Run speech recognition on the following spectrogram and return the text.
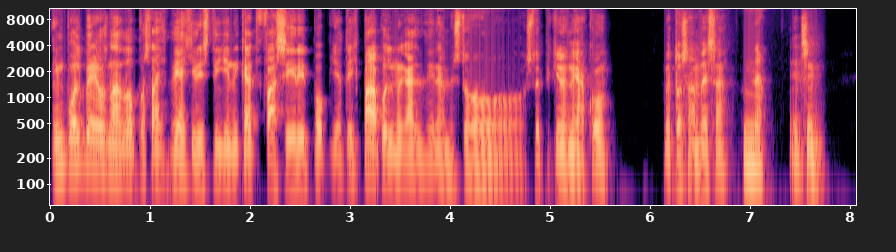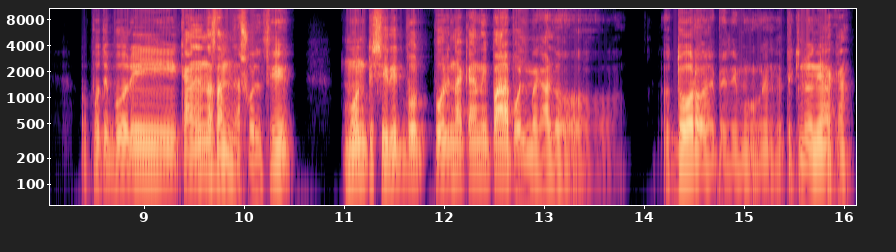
είμαι πολύ περίεργος να δω πώς θα διαχειριστεί γενικά τη φάση η Ritpop, γιατί έχει πάρα πολύ μεγάλη δύναμη στο, στο επικοινωνιακό, με τόσα μέσα. Ναι. Έτσι. Οπότε μπορεί κανένας να μην ασχοληθεί μόνη της η Readbot μπορεί να κάνει πάρα πολύ μεγάλο ντόρο, ρε παιδί μου, επικοινωνιακά.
